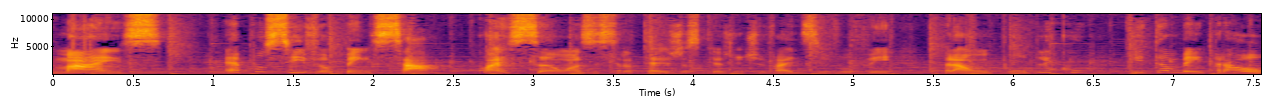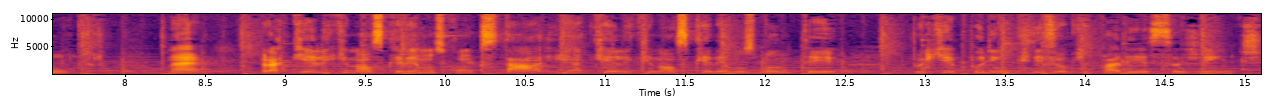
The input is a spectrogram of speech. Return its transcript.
Mas é possível pensar quais são as estratégias que a gente vai desenvolver para um público e também para outro, né? Para aquele que nós queremos conquistar e aquele que nós queremos manter. Porque, por incrível que pareça, gente,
